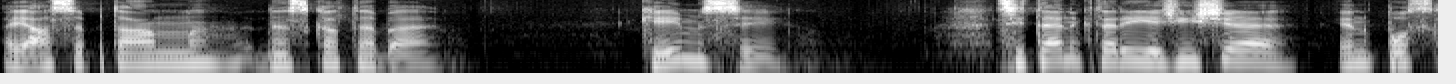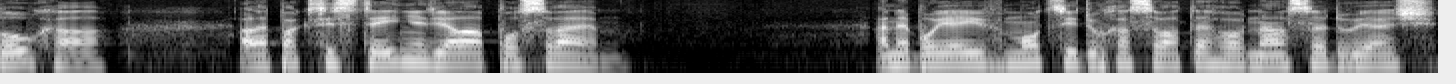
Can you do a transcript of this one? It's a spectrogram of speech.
A já se ptám dneska tebe, kým jsi? Jsi ten, který Ježíše jen poslouchá, ale pak si stejně dělá po svém. A nebo jej v moci Ducha Svatého následuješ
